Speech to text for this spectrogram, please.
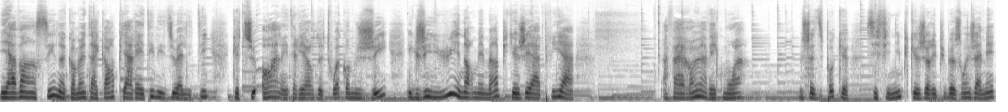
et avancer d'un commun accord, puis arrêter les dualités que tu as à l'intérieur de toi, comme j'ai et que j'ai eu énormément, puis que j'ai appris à, à faire un avec moi. Mais je te dis pas que c'est fini, puis que j'aurais plus besoin jamais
